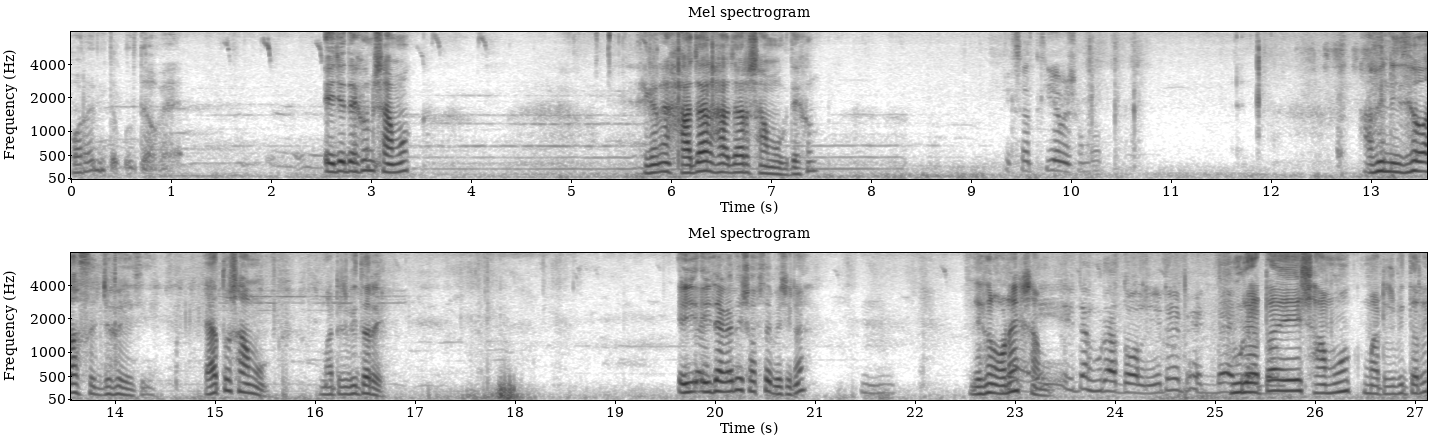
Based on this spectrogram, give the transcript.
পরে দিতে বলতে হবে। এই যে দেখুন শামুক। এখানে হাজার হাজার শামুক দেখুন। একসাথে কি হবে সম্ভব? আমি নিজেও আশ্চর্য হয়েছি। এত শামুক মাটির ভিতরে। এই এই জায়গাতেই সবচেয়ে বেশি না? দেখুন অনেক শামুক। এটা হুরা দল ব্যাগ পুরাটা এই শামুক মাটির ভিতরে।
